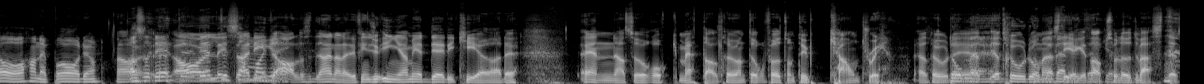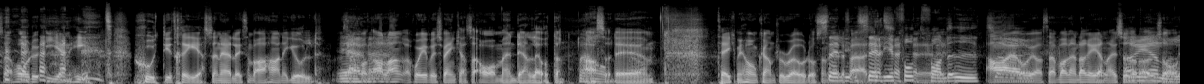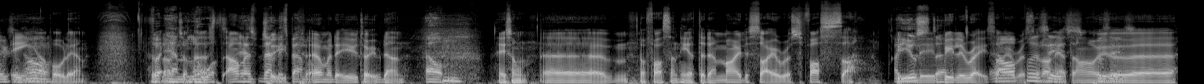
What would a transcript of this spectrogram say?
ja han är på radion. Ja, alltså det är inte, ja, det är inte lite, samma nej, det är inte grej. alls. Nej, nej, nej, det finns ju inga mer dedikerade än alltså rock metal tror jag inte, förutom typ country. Jag tror, De det, är- jag tror de, de är är steget absolut värst. Det är så här, har du en hit 73, sen är det liksom bara han är guld. Sen Ja. fått alla andra skivor i svängkassa, ja men den låten. Ja. Alltså det är Take Me Home Country Road och sen är det Sälj, färdigt. säljer fortfarande ut Ja, ja, ja så här, varenda arena i södra Arena, USA, liksom. inga Ja. problem. För en som låt. Ja, Det men typ. Ja, men det är ju typ den. Ja. Liksom, eh, vad fasen heter den? Miley Cyrus farsa. Ja, just Billy, det. Billy Ray Cyrus, Ja, eller vad han precis, heter. Han har precis. ju... eh,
